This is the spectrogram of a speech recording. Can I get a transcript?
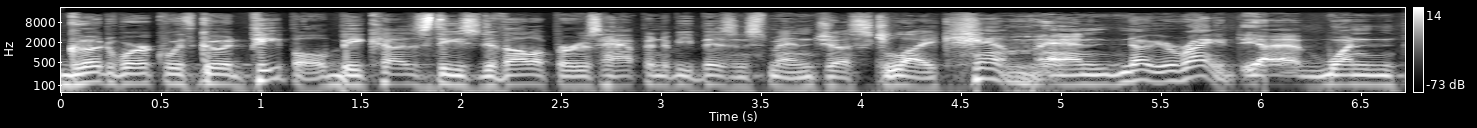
good work with good people because these developers happen to be businessmen just like him. And no, you're right. one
